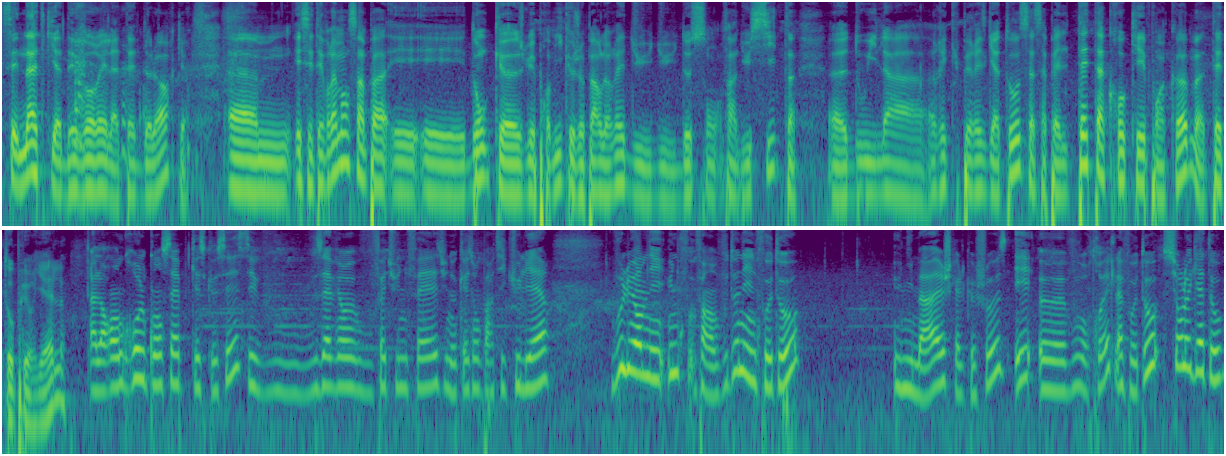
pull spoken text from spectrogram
C'est Nat qui a dévoré la tête de l'orque. Euh, et c'était vraiment sympa. Et, et donc, je lui ai promis que je parlerai du, du, de son, enfin, du site d'où il a récupéré ce gâteau. Ça s'appelle têteacroquer.com, tête au pluriel. Alors en gros, le concept, qu'est-ce que c'est? C'est vous, vous avez, vous faites une fête, une occasion particulière. Vous lui emmenez une, enfin, vous donnez une photo, une image, quelque chose, et euh, vous vous retrouvez avec la photo sur le gâteau.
